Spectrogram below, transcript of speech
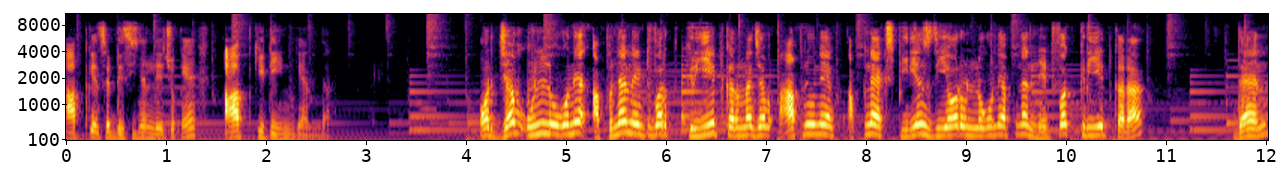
आपके से डिसीज़न ले चुके हैं आपकी टीम के अंदर। और जब उन लोगों ने अपना नेटवर्क क्रिएट करना, जब आपने उन्हें अपना एक्सपीरियंस दिया और उन लोगों ने अपना नेटवर्क क्रिएट करा, देन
